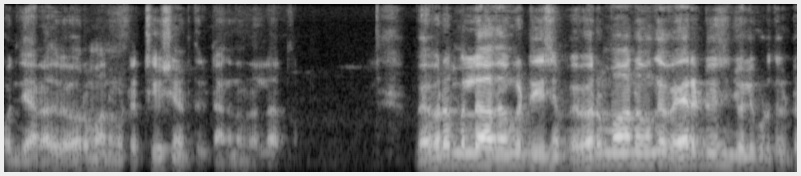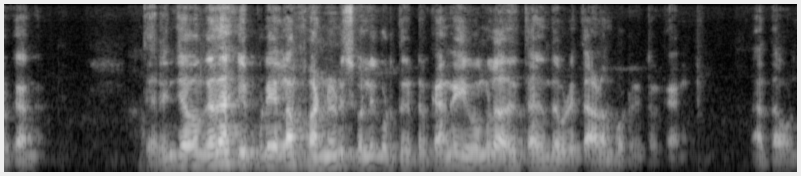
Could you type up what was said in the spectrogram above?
கொஞ்சம் யாராவது விவரமானவங்ககிட்ட டியூஷன் எடுத்துக்கிட்டாங்கன்னா நல்லா இருக்கும். விவரம் இல்லாதவங்க டியூஷன் விவரமானவங்க வேற டியூஷன் சொல்லி கொடுத்துக்கிட்டு இருக்காங்க. தெரிஞ்சவங்க தான் இப்படி எல்லாம் பண்ணுன்னு சொல்லி கொடுத்துக்கிட்டு இருக்காங்க. இவங்களும் அதுக்கு தகுந்தபடி தாளம் போட்டுக்கிட்டு இருக்காங்க. அதான்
